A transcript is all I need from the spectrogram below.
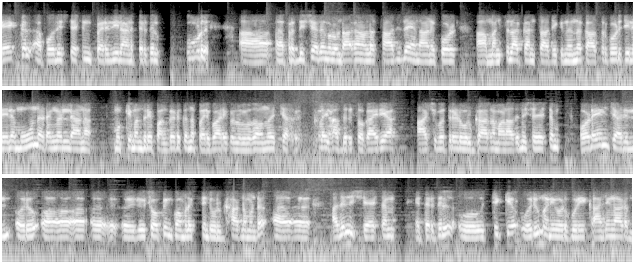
ബേക്കൽ പോലീസ് സ്റ്റേഷൻ പരിധിയിലാണ് ഇത്തരത്തിൽ കൂടുതൽ പ്രതിഷേധങ്ങൾ ഉണ്ടാകാനുള്ള സാധ്യത എന്നാണ് ഇപ്പോൾ മനസ്സിലാക്കാൻ സാധിക്കുന്നത്. കാസർഗോഡ് ജില്ലയിലെ മൂന്നിടങ്ങളിലാണ് മുഖ്യമന്ത്രി പങ്കെടുക്കുന്ന പരിപാടികളുള്ളത്. ഒന്ന് ചെറുക്കളയിൽ അതൊരു സ്വകാര്യ ആശുപത്രിയുടെ ഉദ്ഘാടനമാണ്. അതിനുശേഷം ഒടയംചാലിൽ ഒരു ഒരു ഷോപ്പിംഗ് കോംപ്ലക്സിന്റെ ഉദ്ഘാടനമുണ്ട്. അതിനുശേഷം ഇത്തരത്തിൽ ഉച്ചയ്ക്ക് ഒരു മണിയോടുകൂടി കാഞ്ഞങ്ങാടും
